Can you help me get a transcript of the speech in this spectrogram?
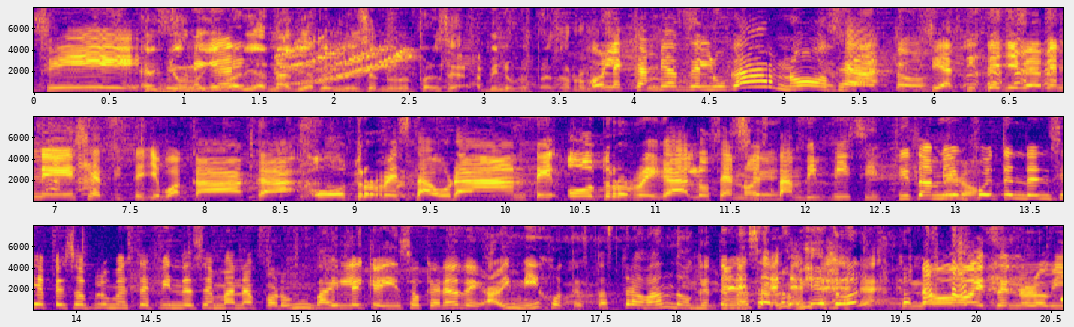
sí. Que yo no Miguel. llevaría a nadie a Venecia, no me parece, a mí no me parece romántico. O le cambias de lugar, ¿no? O sea, Exacto. si a ti te llevé a Venecia, a ti te llevo acá, acá, otro restaurante, otro regalo, o sea, no Sí. es tan difícil. Y también Pero- fue tendencia Peso Pluma este fin de semana por un baile que hizo que era de, ay, mijo, te estás trabando, ¿qué te pasa? ¿Lo vieron? no, ese no lo vi.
